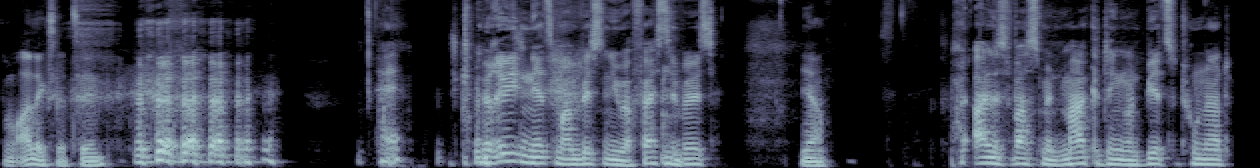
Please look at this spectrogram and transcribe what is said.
vom Alex erzählen. Hä? Wir reden jetzt mal ein bisschen über Festivals. Ja. Alles, was mit Marketing und Bier zu tun hat.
